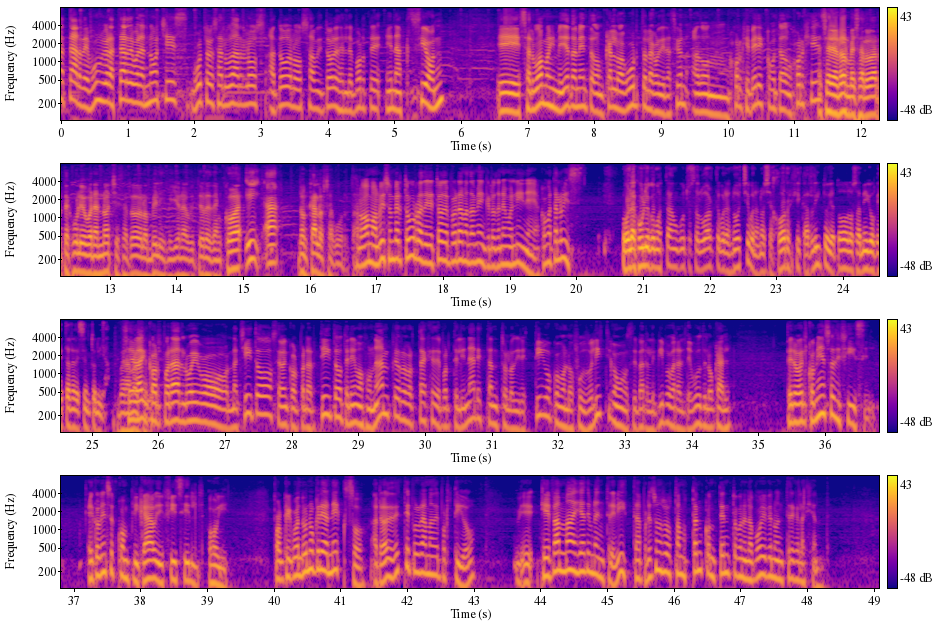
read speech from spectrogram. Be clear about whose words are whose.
Speaker 1: Buenas tardes, muy buenas tardes, buenas noches. Gusto de saludarlos a todos los auditores del deporte en acción. Eh, saludamos inmediatamente a don Carlos Agurto, la coordinación, a don Jorge Pérez. ¿Cómo está, don Jorge?
Speaker 2: Es un enorme saludarte, Julio. Buenas noches a todos los miles millones de auditores de Ancoa y a don Carlos Agurto.
Speaker 1: Saludamos a Luis Humberto Burra, director del programa también, que lo tenemos en línea. ¿Cómo está, Luis?
Speaker 3: Hola Julio, ¿cómo estás? Un gusto saludarte. Buenas noches. Buenas noches a Jorge, Carlito y a todos los amigos que están en la sintonía.
Speaker 1: se va a incorporar luego Nachito, se va a incorporar Tito. Tenemos un amplio reportaje de Deportes Linares, tanto lo directivo como lo futbolístico, como se para el equipo para el debut local. Pero el comienzo es difícil. El comienzo es complicado y difícil hoy. Porque cuando uno crea nexo a través de este programa deportivo, eh, que va más allá de una entrevista, por eso nosotros estamos tan contentos con el apoyo que nos entrega la gente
